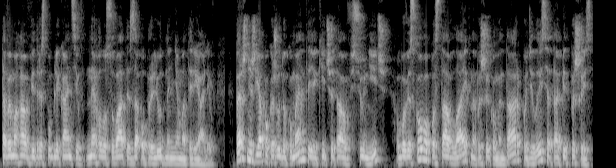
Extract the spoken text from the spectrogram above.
та вимагав від республіканців не голосувати за оприлюднення матеріалів. Перш ніж я покажу документи, які читав всю ніч, обов'язково постав лайк, напиши коментар, поділися та підпишись.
